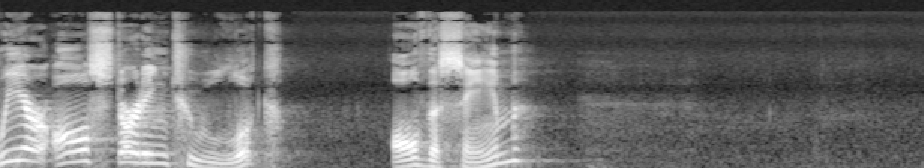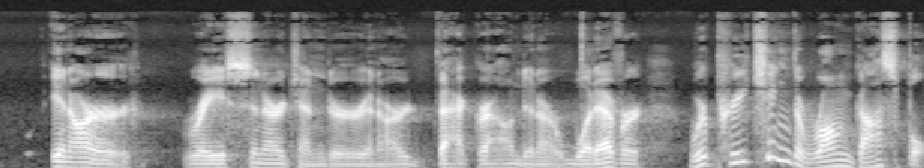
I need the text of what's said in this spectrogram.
we are all starting to look all the same, in our race, in our gender, in our background, in our whatever, we're preaching the wrong gospel.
